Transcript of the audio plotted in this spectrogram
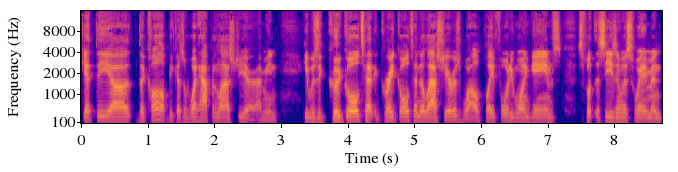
get the uh, the call because of what happened last year. I mean, he was a good goaltender, great goaltender last year as well. Played 41 games, split the season with Swayman,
